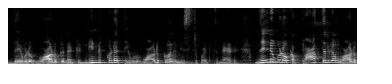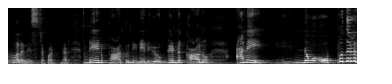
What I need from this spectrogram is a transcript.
దేవుడు వాడుకున్నట్టు. నిన్ను కూడా దేవుడు వాడుకోవాలని ఇష్టపడుతున్నాడు. నిన్ను కూడా ఒక పాత్రగా వాడుకోవాలని ఇష్టపడుతున్నాడు. నేను పాపిని నేను యోగ్యుని కాను అని నువ్వు ఒప్పుదల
